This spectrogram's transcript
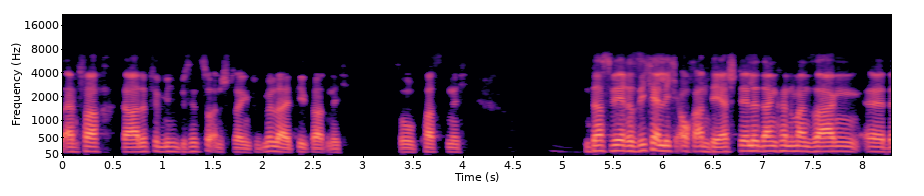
ist einfach gerade für mich ein bisschen zu anstrengend. Tut mir leid, geht gerade nicht. So passt nicht. Das wäre sicherlich auch an der Stelle, dann könnte man sagen, äh,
